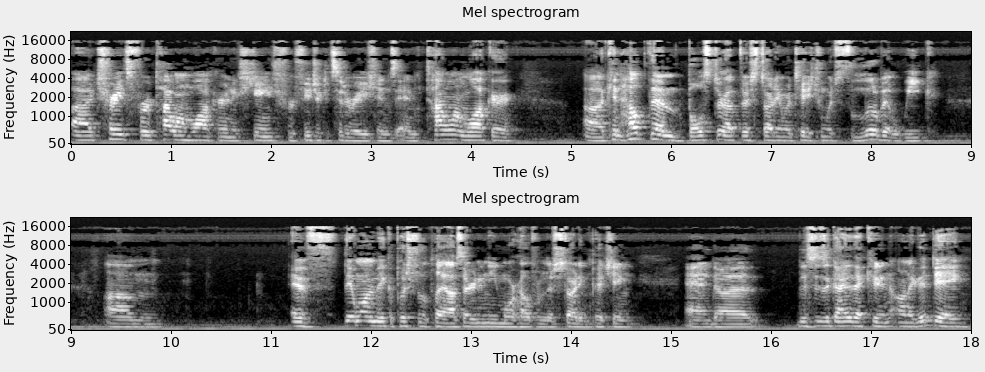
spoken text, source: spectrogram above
uh, trades for Taijuan Walker in exchange for future considerations, and Taijuan Walker uh, can help them bolster up their starting rotation, which is a little bit weak. Um, if they want to make a push for the playoffs, they're going to need more help from their starting pitching. And uh, this is a guy that can, on a good day,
